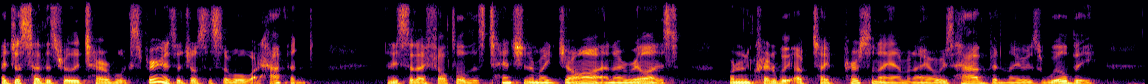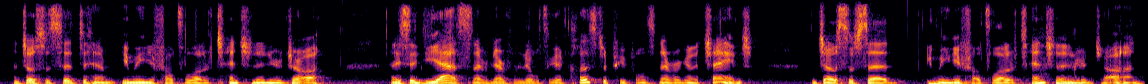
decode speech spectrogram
I just had this really terrible experience. And Joseph said, Well, what happened? And he said, I felt all this tension in my jaw, and I realized what an incredibly uptight person I am, and I always have been, and I always will be. And Joseph said to him, You mean you felt a lot of tension in your jaw? And he said, Yes, and I've never been able to get close to people, and it's never going to change. And Joseph said, You mean you felt a lot of tension in your jaw? And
